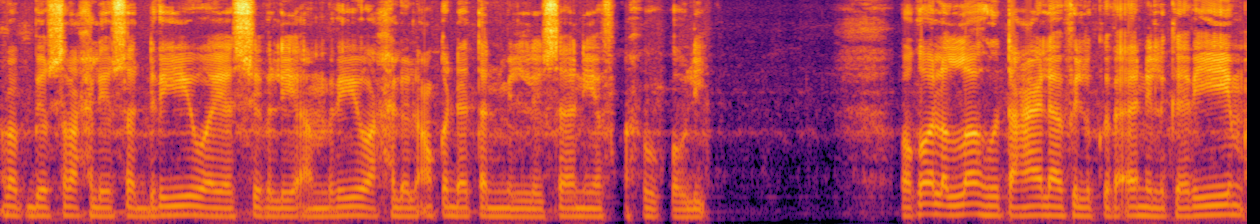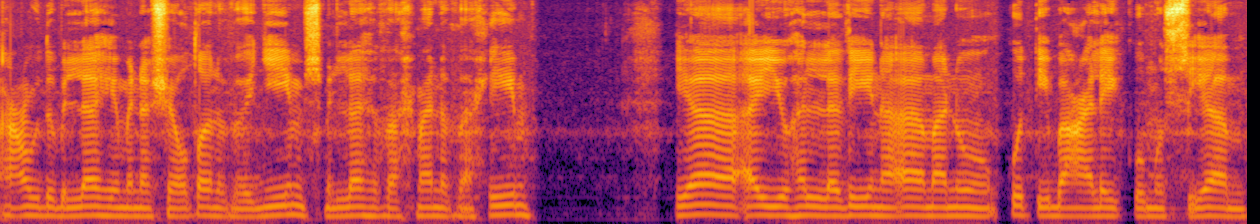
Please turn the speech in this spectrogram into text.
رب اشرح لي صدري ويسر لي أمري واحلل عقدة من لساني يفقه قولي. وقال الله تعالى في القرآن الكريم أعوذ بالله من الشيطان الرجيم بسم الله الرحمن الرحيم يا أيها الذين آمنوا كتب عليكم الصيام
